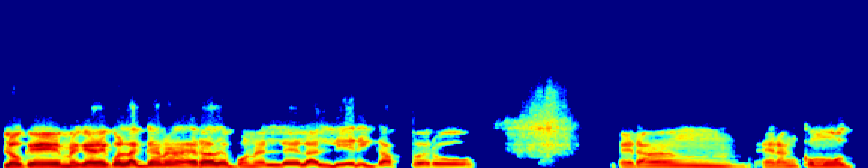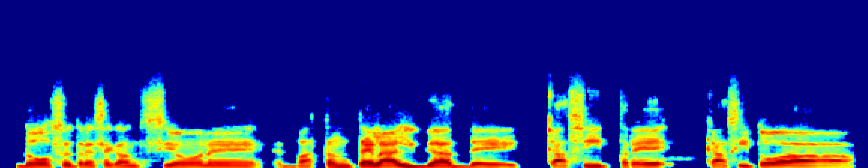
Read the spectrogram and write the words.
Lo que me quedé con las ganas era de ponerle las líricas, pero eran, eran como 12, 13 canciones bastante largas de casi tres, casi todas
